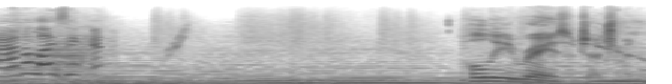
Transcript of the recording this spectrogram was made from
Analyzing Holy Rays of Judgment.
